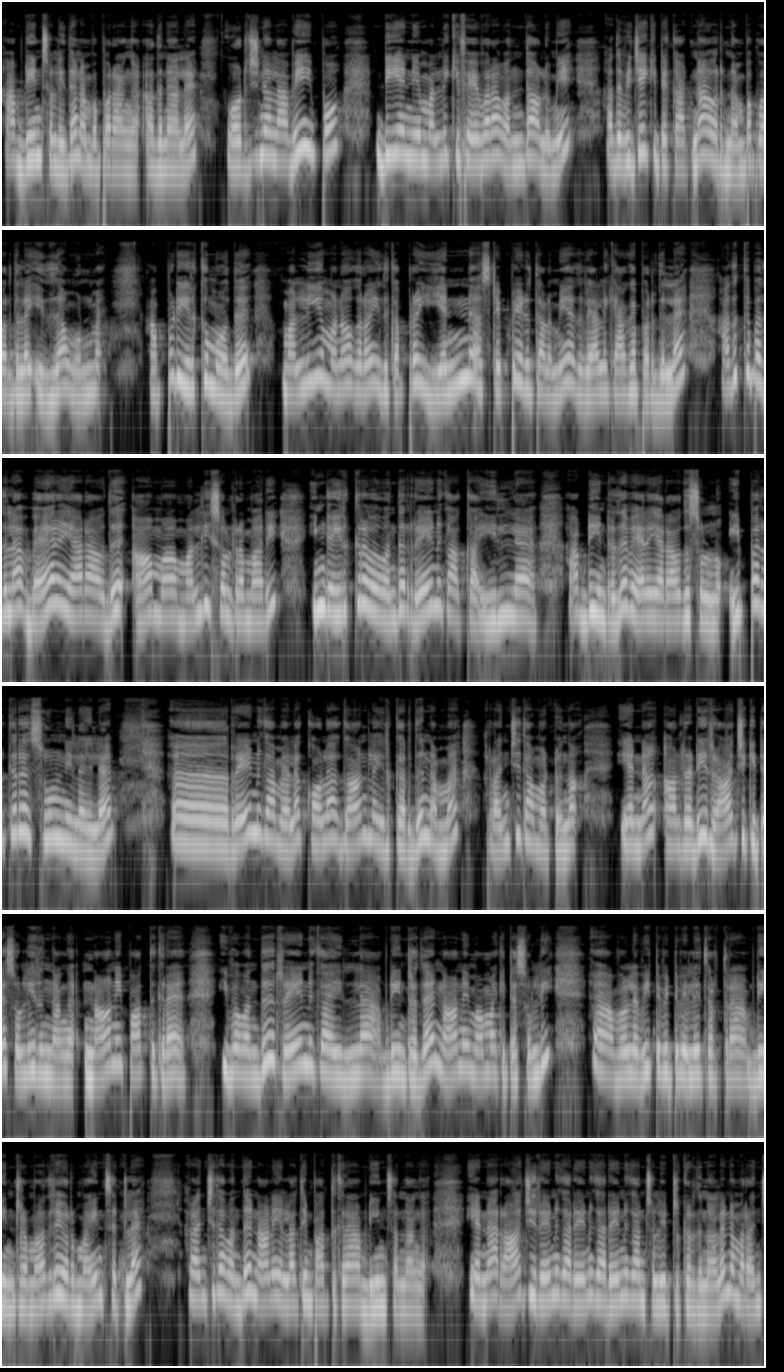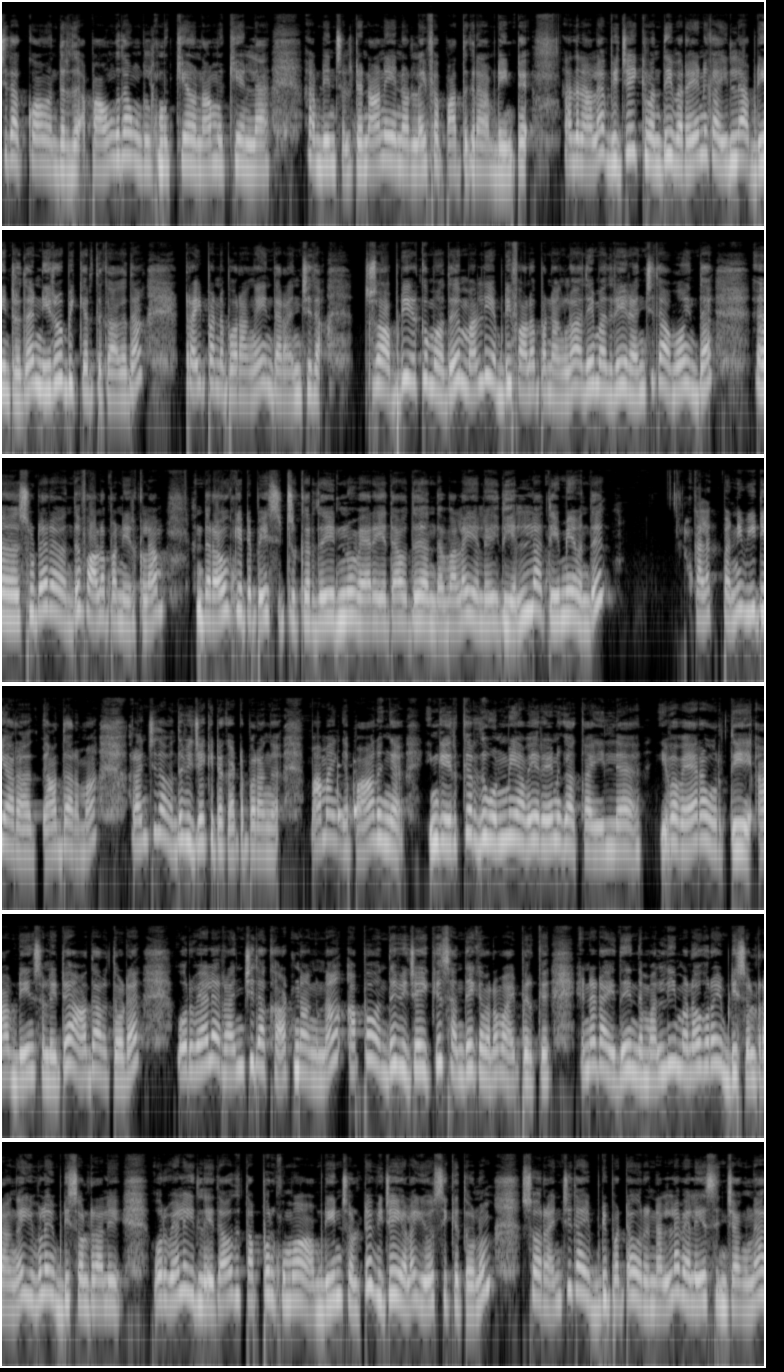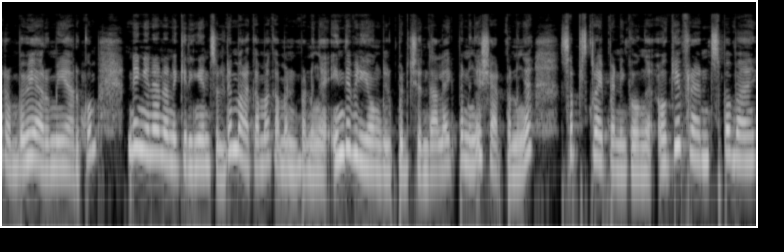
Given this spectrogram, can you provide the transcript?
அப்படின்னு சொல்லி தான் நம்ப போகிறாங்க அதனால் ஒரிஜினலாகவே இப்போது டிஎன்ஏ மல்லிக்கு ஃபேவராக வந்தாலுமே அதை விஜய் கிட்ட காட்டினா அவர் நம்ப போகிறதில்ல இதுதான் உண்மை. அப்படி இருக்கும்போது மல்லியும் மனோகரம் இதுக்கப்புறம் என்ன ஸ்டெப் எடுத்தாலுமே அது வேலைக்கு ஆக போகிறதில்ல அதுக்கு பதிலாக வேறு யாராவது ஆமாம் மல்லி சொல்கிற மாதிரி இங்கே இருக்கிறவ வந்து ரேணுகா அக்கா இல்லை அப்படின்றத வேறு யாராவது சொல்லணும். இப்போ இருக்கிற சூழ்நிலையில் ரேணுகா மேலே கொலை காண்டில் இருக்கிறது நம்ம ரஞ்சிதா மட்டும்தான். ஏன்னா ஆல்ரெடி ராஜுக்கிட்ட சொல்லியிருந்தாங்க. நானே பார்த்துக்கிறேன் இவள் வந்து ரேணுகா இல்லை அப்படின்றத நானே மாமா கிட்ட சொல்லி அவளை வீட்டை விட்டு வெளியே துரத்துறேன் அப்படின்ற மாதிரி ஒரு மைண்ட் செட்டில் ரஞ்சிதா வந்து நானே எல்லாத்தையும் பார்த்துக்கிறேன் அப்படின்னு சொன்னாங்க. ஏன்னா ராஜி ரேணுகா ரேணுகா ரேணுகான்னு சொல்லிட்டு இருக்கிறதுனால நம்ம ரஞ்சிதா கோவம் வந்துடுது அப்போ அவங்க தான் உங்களுக்கு முக்கியம் நான் முக்கியம் இல்லை அப்படின்னு சொல்லிட்டு நானே என்னோட லைஃப்பை பார்த்துக்கிறேன் அப்படின்ட்டு. அதனால் விஜய்க்கு வந்து இவ ரேணுகா இல்லை அப்படின்றத நிரூபிக்கிறதுக்காக தான் ட்ரை பண்ண பண்ண போகிறாங்க இந்த ரஞ்சிதா. ஸோ அப்படி இருக்கும்போது மல்லி எப்படி ஃபாலோ பண்ணாங்களோ அதே மாதிரி ரஞ்சிதாவும் இந்த சுடரை வந்து ஃபாலோ பண்ணியிருக்கலாம். இந்த ரவு கிட்ட பேசிகிட்டு இருக்கிறது இன்னும் வேறு ஏதாவது அந்த வளையல் இது எல்லாத்தையுமே வந்து கலெக்ட் பண்ணி வீடியோ ஆதாரமாக ரஞ்சிதா வந்து விஜய் கிட்ட காட்ட போகிறாங்க மாமா இங்கே பாருங்க. இங்கே இருக்கிறது உண்மையாகவே ரேணுகாக்கா இல்லை. இவ வேற ஒருத்தி அப்படின்னு சொல்லிட்டு ஆதாரத்தோட ஒரு வேளை ரஞ்சிதா காட்டினாங்கன்னா அப்போ வந்து விஜய்க்கு சந்தேகம் வர வாய்ப்பு இருக்குது என்னடா இது? இந்த மல்லி மனோகரம் இப்படி சொல்கிறாங்க இவளும் இப்படி சொல்கிறாளே ஒருவேளை இதில் ஏதாவது தப்பு இருக்குமோ? அப்படின்னு சொல்லிட்டு விஜய் எல்லாம் யோசிக்க தோணும். ஸோ ரஞ்சிதா இப்படிப்பட்ட ஒரு நல்ல வேலையை செஞ்சாங்கன்னா ரொம்பவே அருமையாக இருக்கும். நீங்கள் என்ன நினைக்கிறீங்கன்னு சொல்லிட்டு மறக்காமல் கமெண்ட் பண்ணுங்கள் இந்த வீடியோ உங்களுக்கு பிடிச்சிருந்தா லைக் பண்ணுங்கள் ஷேர் பண்ணுங்கள் சப்ஸ்கிரைப் பண்ணிக்கோங்க ஓகே ஃப்ரெண்ட்ஸ் பாய்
